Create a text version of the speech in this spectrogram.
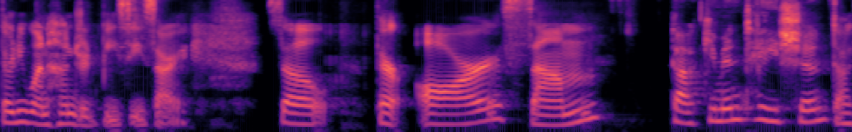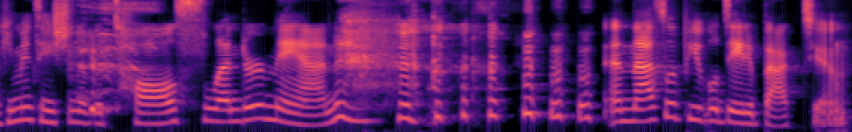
3100 BC, sorry. So there are some Documentation. documentation of a tall, slender man. and that's what people date it back to.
